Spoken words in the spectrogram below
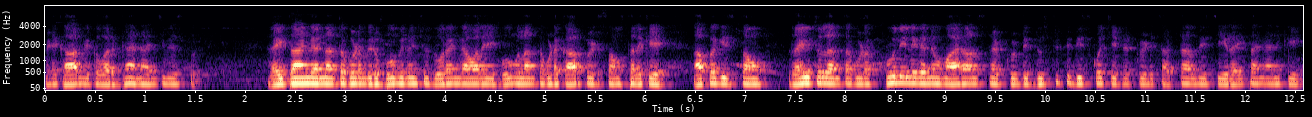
అంటే కార్మిక వర్గాన్ని అంచివేస్తుంది. రైతాంగాన్ని అంతా కూడా మీరు భూమి నుంచి దూరం కావాలి. ఈ భూములంతా కూడా కార్పొరేట్ సంస్థలకే అప్పగిస్తాం. రైతులంతా కూడా కూలీలుగానే మారాల్సినటువంటి దుస్థితి తీసుకొచ్చేటటువంటి చట్టాలు తెచ్చి రైతాంగానికి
